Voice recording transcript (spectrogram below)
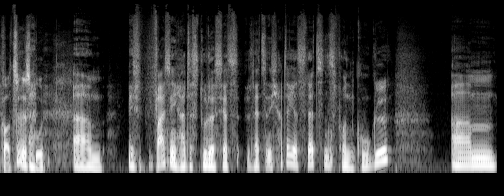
trotzdem ist gut. Ähm, ich weiß nicht, hattest du das jetzt letztens? Ich hatte jetzt letztens von Google, ähm,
